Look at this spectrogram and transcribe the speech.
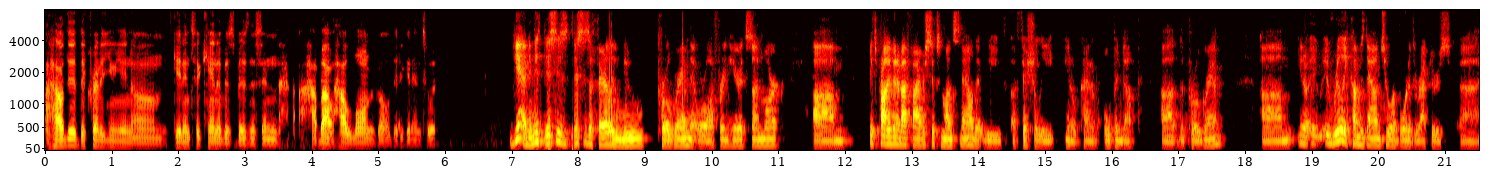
how did the credit union um get into cannabis business, and how about how long ago did it get into it? Yeah, I mean this this is this is a fairly new program that we're offering here at Sunmark. Um, it's probably been about five or six months now that we've officially, you know, kind of opened up uh, the program. Um, you know, it, it really comes down to our board of directors uh,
